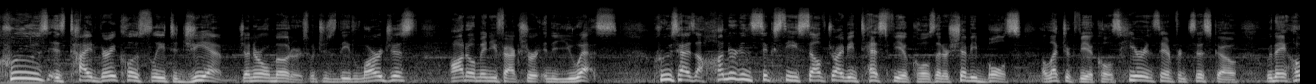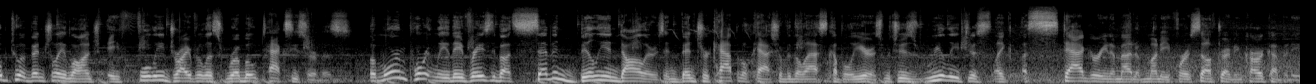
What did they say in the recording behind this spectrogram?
Cruise is tied very closely to GM, General Motors, which is the largest auto manufacturer in the US. Cruise has 160 self-driving test vehicles that are Chevy Bolts electric vehicles here in San Francisco, where they hope to eventually launch a fully driverless robo-taxi service. But more importantly, they've raised about $7 billion in venture capital cash over the last couple of years, which is really just like a staggering amount of money for a self-driving car company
